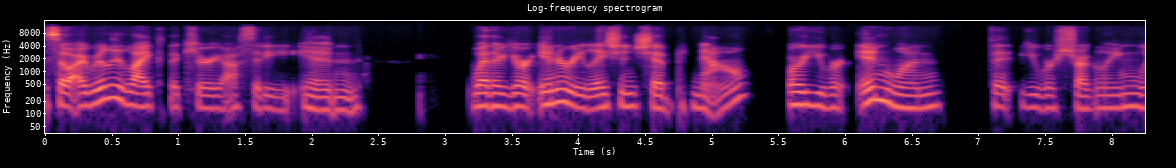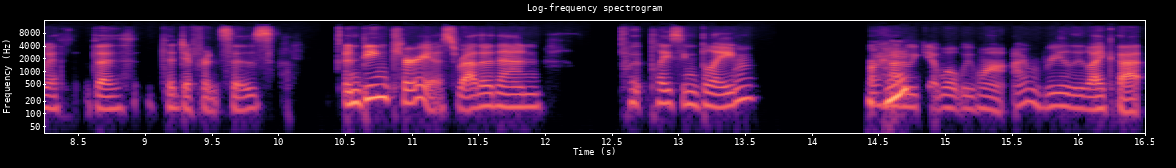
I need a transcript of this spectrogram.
so I really like the curiosity in whether you're in a relationship now or you were in one that you were struggling with the the differences and being curious rather than put, placing blame or mm-hmm. how do we get what we want i really like that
